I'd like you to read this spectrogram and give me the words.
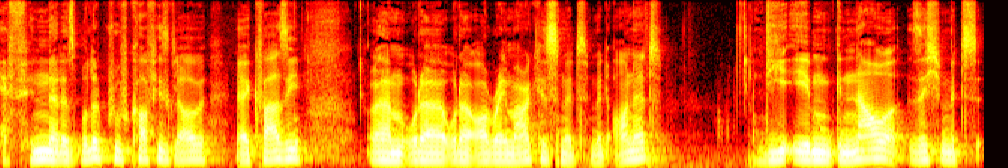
Erfinder des Bulletproof Coffees, glaube äh, quasi, ähm, oder, oder Aubrey Marcus mit, mit Onnit, die eben genau sich mit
